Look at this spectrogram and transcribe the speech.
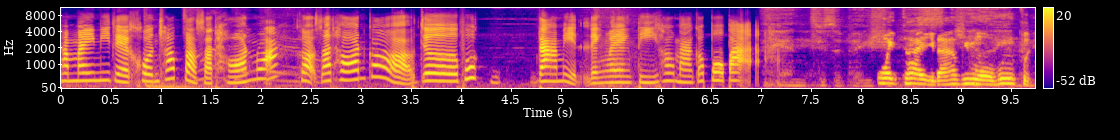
ทำไมมีแต่คนชอบเกาะสะท้อนวะ เกาะสะท้อนก็เจอพวกดาเมจแรงๆตีเข้ามาก็โป๊ะปะ ไม่ใช่นะพี่โมเพิ่งฝึก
